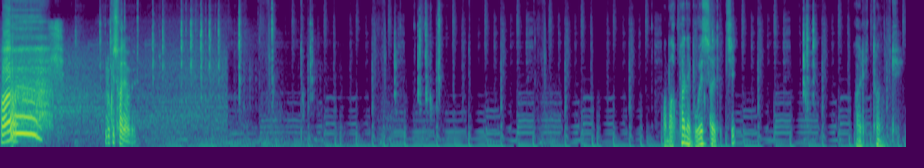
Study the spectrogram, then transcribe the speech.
아 이렇게 차냐 왜? 아, 막판에 뭐 했어야 됐지? 아, 리턴, 오케이.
